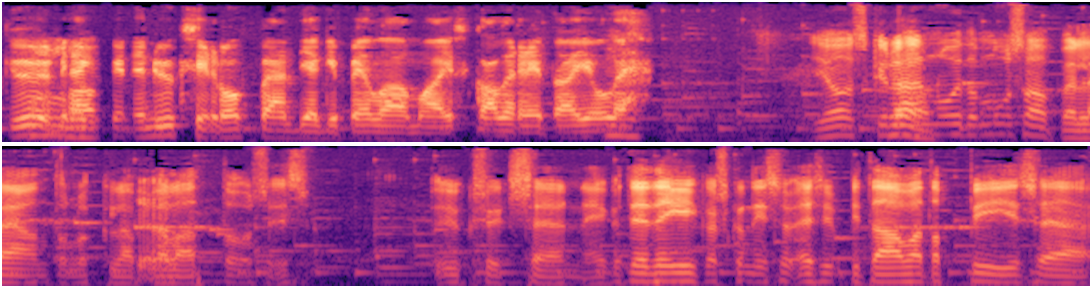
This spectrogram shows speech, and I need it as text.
Kyllä, Mulla- menen yksin rockbändiäkin pelaamaan, jos kavereita ei ole. Joo, s- kyllähän Joo. noita musapelejä on tullut kyllä Joo. pelattua siis yksikseen. Niin, tietenkin, koska niissä esim. pitää avata biisejä,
